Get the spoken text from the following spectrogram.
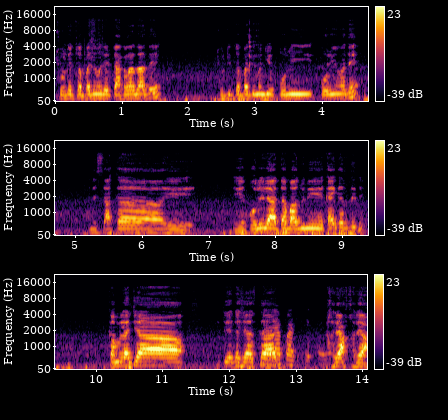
छोट्या चपातीमध्ये टाकला जाते. छोटी चपाती म्हणजे पोळी पोळीमध्ये. आणि साखर हे हे पोळीला आता बाजूने काय करते ते? कमलाच्या ते कशा कळ्या असतात पाडते कळ्या. खऱ्या खऱ्या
